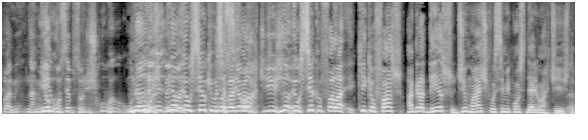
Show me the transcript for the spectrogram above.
pra mim, na minha Eu- concepção, desculpa. Não, respeito, não, eu sei o que você, vai é um falar. artista. Não, eu sei o que eu vou falar. O que, que eu faço? Agradeço demais que você me considere um artista.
